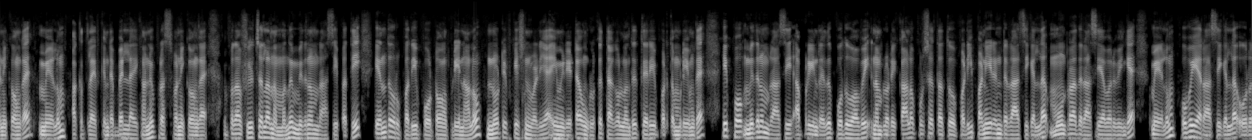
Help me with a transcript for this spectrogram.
பண்ணிக்கோங்க. மேலும் பக்கத்தில் இருக்கின்ற பெல் ஐக்கானையும் ப்ரெஸ் பண்ணிக்கோங்க. இப்போ தான் ஃப்யூச்சரில் நம்ம வந்து மிதனம் ராசி பற்றி எந்த ஒரு பதிவு போட்டோம் அப்படின்னாலும் நோட்டிஃபிகேஷன் வழியாக இமீடியட்டாக உங்களுக்கு தகவல் வந்து தெரியப்படுத்த முடியுங்க. இப்போது மிதனம் ராசி அப்படின்றது பொதுவாகவே நம்மளுடைய காலப்புருஷ தத்துவப்படி பனிரெண்டு ராசிகளில் மூன்றாவது ராசியாக வருவீங்க. மேலும் உபய ராசிகளில் ஒரு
